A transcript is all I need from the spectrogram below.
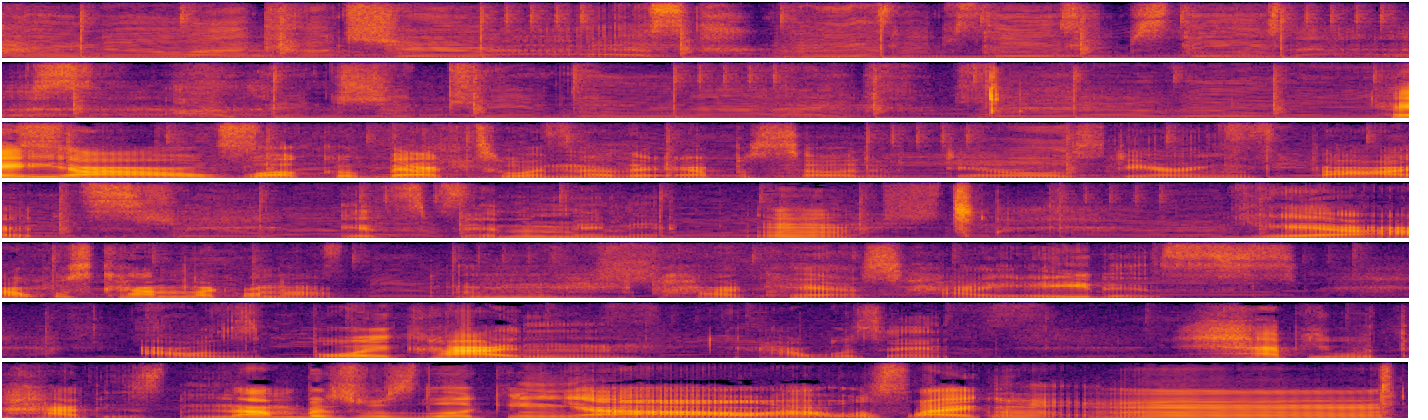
I know I caught your eyes. These lips, these lips, these eyes. I bet you can't deny Hey y'all, welcome back to another episode of Daro's Daring Thoughts. It's been a minute. Mm. Yeah, I was kind of like on a mm, podcast hiatus. I was boycotting. I wasn't happy with how these numbers was looking, y'all. I was like, Mm-mm,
